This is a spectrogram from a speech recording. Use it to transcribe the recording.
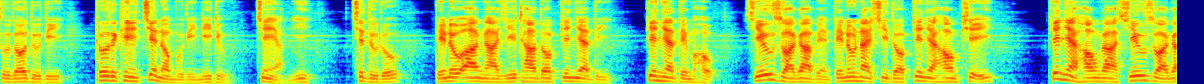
ဆိုသောသူသည်ထိုသခင်ကျင့်တော်မူသည်နိတုကျင့်ရမည်ချစ်သူတို့တင်းတို့အားငါရေးထားသောပြည့်ညတ်သည်ပြည့်ညတ်သည်မဟုတ်ရှေးဥစွာကပင်တင်းတို့၌ရှိသောပြည့်ညတ်ဟောင်းဖြစ်၏ ပြည့်ညတ်ဟောင်းကရှေးဥစွာက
